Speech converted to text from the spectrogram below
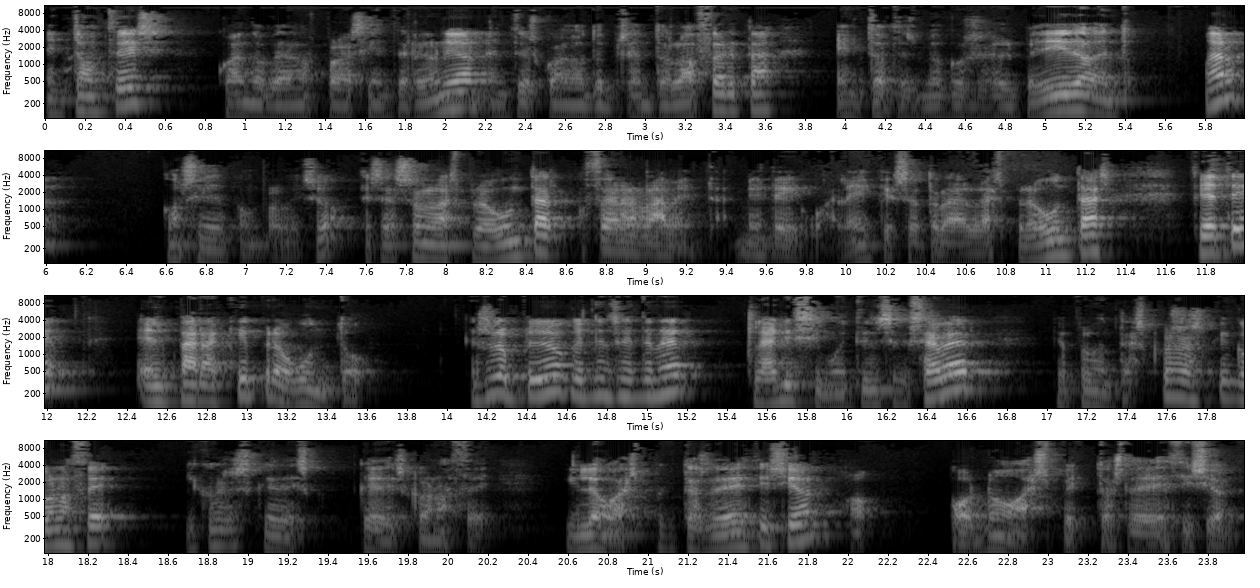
Entonces, cuando quedamos por la siguiente reunión, entonces cuando te presento la oferta, entonces me curses el pedido. bueno, conseguir compromiso. Esas son las preguntas, o cerrar la venta, me da igual, ¿eh? que es otra de las preguntas. Fíjate, el para qué pregunto. Eso es lo primero que tienes que tener clarísimo y tienes que saber que preguntas cosas que conoce y cosas que, desconoce. Y luego aspectos de decisión o, no aspectos de decisión.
